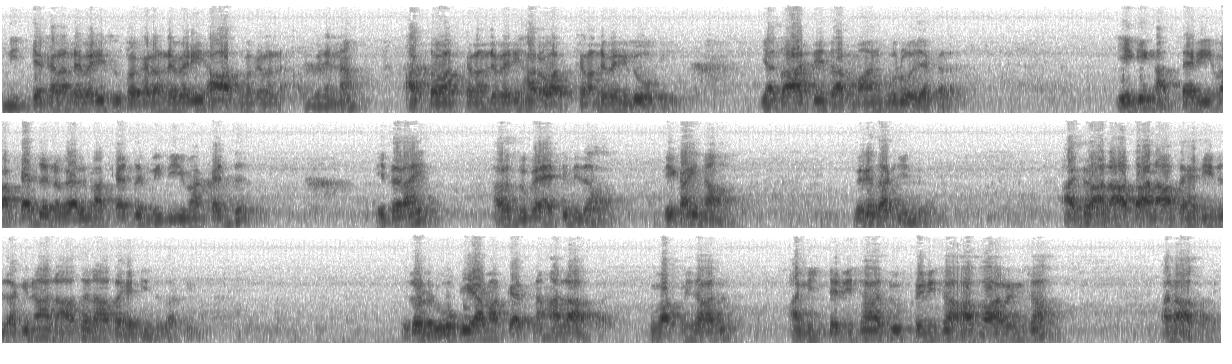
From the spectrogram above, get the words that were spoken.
නිත්‍ය කරන්න බැරි, සුඛ කරන්න බැරි, ආත්ම කරන්න වෙනනම් අර්ථවත් කරන්න බැරි, හරවත් කරන්න බැරි ලෝකේ. යථාර්ථයේ ධර්මානුකූලව දැකලා. ඒකෙන් අත්හැරීමක් ඇද්ද, නොවැල්මක් ඇද්ද, මිදීමක් ඇද්ද? එතරයි අර දුක ඇති නිදහස. ඒකයි නාම. මේක දකින්න ඕනේ. අයිතර අනාථ අනාථ හැටියට දකින්නවා, නාථ නාථ හැටියට දකින්නවා. ඒතර ලෝකේ යමක් ඇත්නම් අනාථයි. කුමක් නිසාද? අනිත්‍ය නිසා, දුක්ඛ නිසා, අසාර නිසා අනාථයි.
